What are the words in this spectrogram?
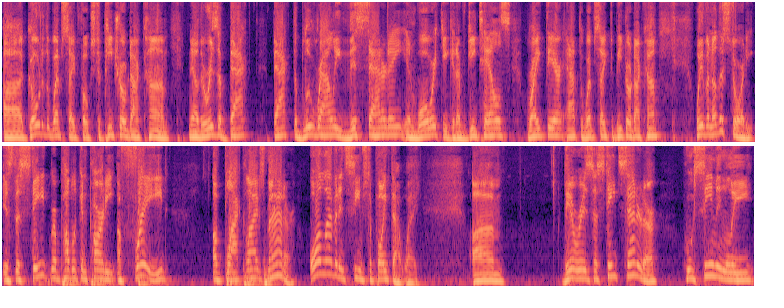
uh, go to the website, folks, depetro.com, now there is a back back the blue rally this Saturday in Warwick. You can have details right there at the website, depetro.com. We have another story. Is the state Republican Party afraid of Black Lives Matter? All evidence seems to point that way. Um, there is a state senator who seemingly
